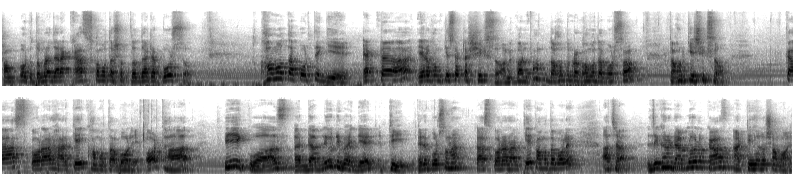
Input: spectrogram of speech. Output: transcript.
সম্পর্ক, তোমরা যারা কাজ ক্ষমতা অধ্যায়টা পড়ছো, ক্ষমতা পড়তে গিয়ে একটা এরকম কিছু একটা শিখছো। আমি কনফার্ম যখন তোমরা ক্ষমতা পড়ছো, তখন কি শিখছো? কাজ করার হারকেই ক্ষমতা বলে। অর্থাৎ P equals W divided T এটা পড়ছো না? কাজ করার হারকে ক্ষমতা বলে? আচ্ছা যেখানে ডাব্লিউ হলো কাজ আর টি হলো সময়।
